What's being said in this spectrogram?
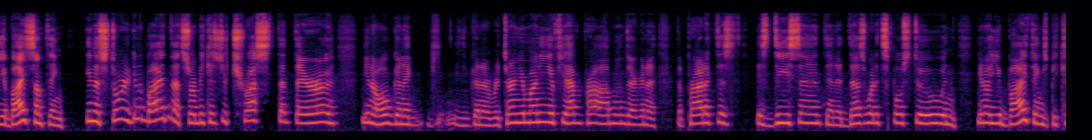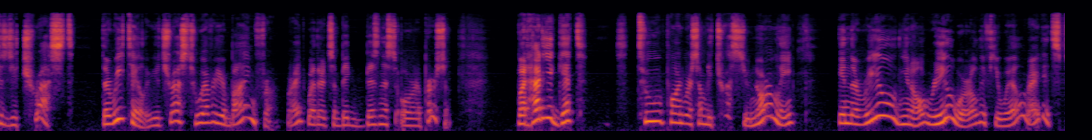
you buy something in a store you're going to buy it in that store because you trust that they're you know going to return your money if you have a problem. They're to the product is is decent and it does what it's supposed to. And you know you buy things because you trust the retailer. You trust whoever you're buying from right? Whether it's a big business or a person but how do you get to a point where somebody trusts you? Normally in the real you know real world if you will right it's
